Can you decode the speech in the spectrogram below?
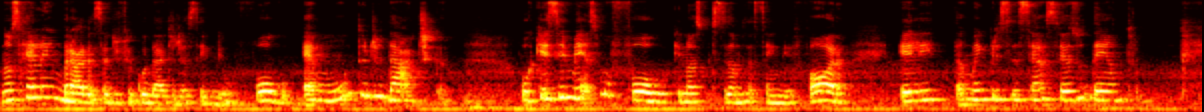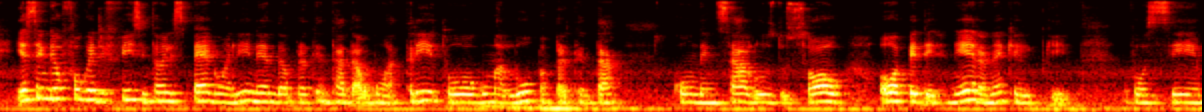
nos relembrar dessa dificuldade de acender o fogo é muito didática, porque esse mesmo fogo que nós precisamos acender fora, ele também precisa ser aceso dentro. E acender o fogo é difícil, então eles pegam ali, né, para tentar dar algum atrito ou alguma lupa para tentar condensar a luz do sol, ou a pederneira, né, que, que você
